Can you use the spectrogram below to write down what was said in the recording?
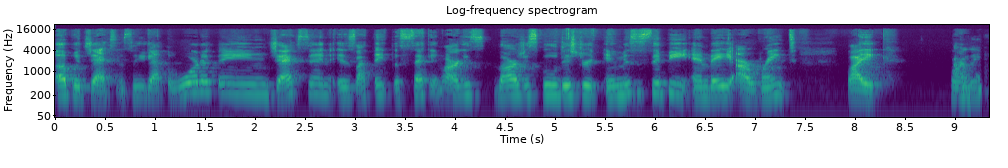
up with Jackson. So you got the water thing. Jackson is, I think, the second largest largest school district in Mississippi, and they are ranked like I'm Poorly. gonna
